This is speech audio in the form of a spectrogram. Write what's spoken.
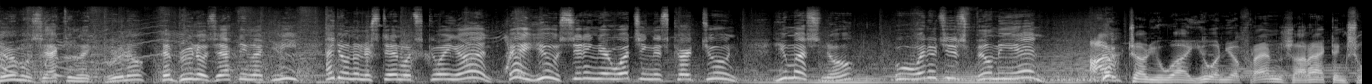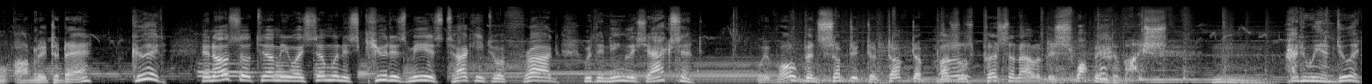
Nermal's acting like Bruno, and Bruno's acting like me. I don't understand what's going on. Hey, you sitting there watching this cartoon, you must know. Why don't you just fill me in? I'll tell you why you and your friends are acting so oddly today. Good. And also tell me why someone as cute as me is talking to a frog with an English accent. We've all been subject to Dr. Puzzle's personality swapping device. Hmm. How do we undo it?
